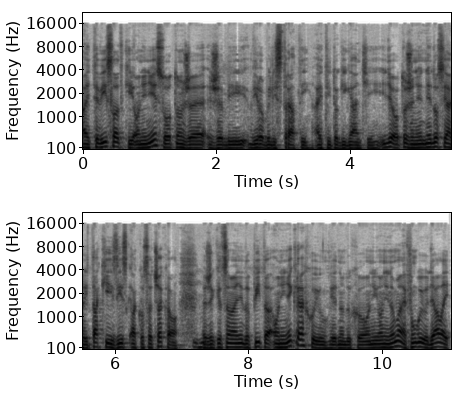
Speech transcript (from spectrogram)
aj tie výsledky, oni nie sú o tom, že, že by vyrobili straty, aj títo giganti. Ide o to, že ne, nedosiahli taký zisk, ako sa čakal. Mm-hmm. Takže keď sa ma niekto pýta, oni nekrachujú jednoducho, oni, oni normálne fungujú ďalej.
